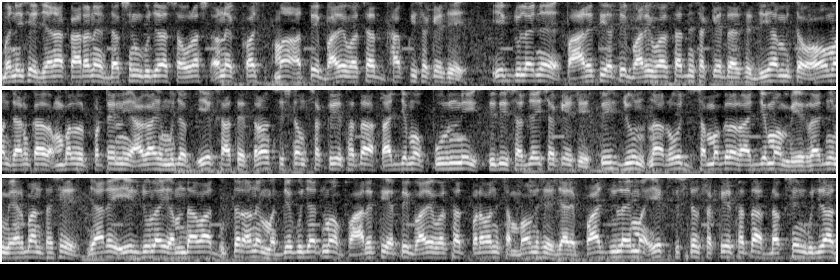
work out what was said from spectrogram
બની છે જેના કારણે દક્ષિણ ગુજરાત, સૌરાષ્ટ્ર અને કચ્છમાં અતિ ભારે વરસાદ ખાબકી શકે છે. એક જુલાઈને ભારેથી અતિ ભારે વરસાદની શક્યતા છે. જી હા, મિત્રો, હવામાન જાણકાર અંબાલાલ પટેલની આગાહી મુજબ એક સાથે ત્રણ સિસ્ટમ સક્રિય થતા રાજ્યમાં પૂરની સ્થિતિ સર્જાઈ શકે છે. ત્રીસ જૂનના રોજ સમગ્ર રાજ્યમાં મેઘરાજની મહેરબાન થશે. જ્યારે એક જુલાઈ અમદાવાદ, ઉત્તર અને મધ્ય ગુજરાતમાં ભારેથી અતિ ભારે વરસાદ પડવાની સંભાવના છે. જ્યારે પાંચ જુલાઈમાં એક સિસ્ટમ સક્રિય થતા દક્ષિણ ગુજરાત,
